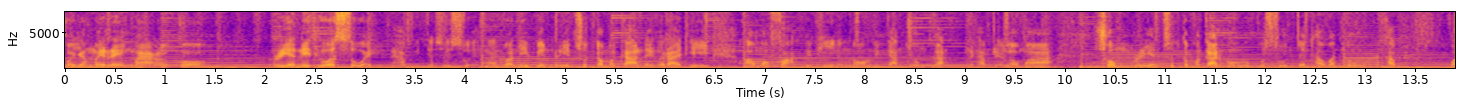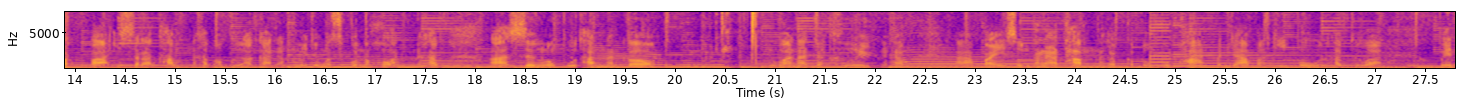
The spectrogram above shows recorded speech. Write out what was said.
ก็ยังไม่แรงมากแล้วก็เหรียญนี่ถือว่าสวยนะครับมีแต่สวยๆนั้นวันนี้เป็นเหรียญชุดกรรมการเลยก็ได้ที่เอามาฝากพี่ๆน้องๆในการชมกันนะครับ เดี๋ยวเรามาชมเหรียญชุดกรรมการของหลวงปู่ศูนย์จันทวันโนนะครับวัดป่าอิสระธรรมนะครับอำเภออากาศอำนวยจังหวัดสกลนครนะครับอ่าซึ่งหลวงปู่ท่านนั้นก็ ว่าน่าจะเคยนะครับไปสนทนาธรรมนะครับกับหลวงปู่ผ่านปัญญาปาทีโปนะครับถือว่าเป็น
